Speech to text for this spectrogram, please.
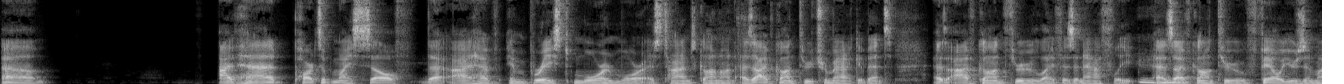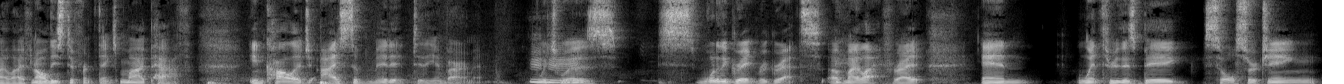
um I've had parts of myself that I have embraced more and more as time's gone on, as I've gone through traumatic events, as I've gone through life as an athlete, as mm-hmm. I've gone through failures in my life and all these different things, my path. In college, I submitted to the environment, which mm-hmm. was one of the great regrets of my life, right? And went through this big soul searching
